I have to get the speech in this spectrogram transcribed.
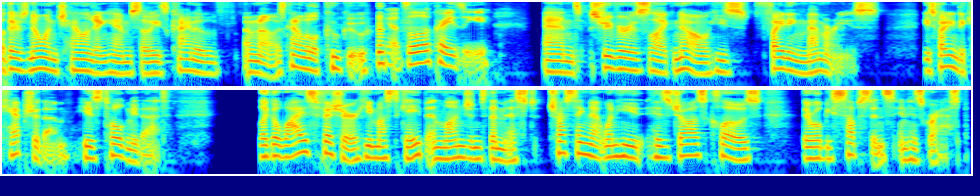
but there's no one challenging him, so he's kind of I don't know, it's kind of a little cuckoo. yeah, it's a little crazy. And Shreever's like, no, he's fighting memories. He's fighting to capture them. He's told me that. Like a wise fisher, he must gape and lunge into the mist, trusting that when he his jaws close, there will be substance in his grasp.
